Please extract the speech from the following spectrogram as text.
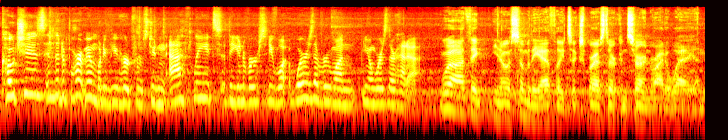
coaches in the department? What have you heard from student athletes at the university? What, where's everyone, you know, where's their head at? Well, I think, you know, some of the athletes expressed their concern right away, and,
